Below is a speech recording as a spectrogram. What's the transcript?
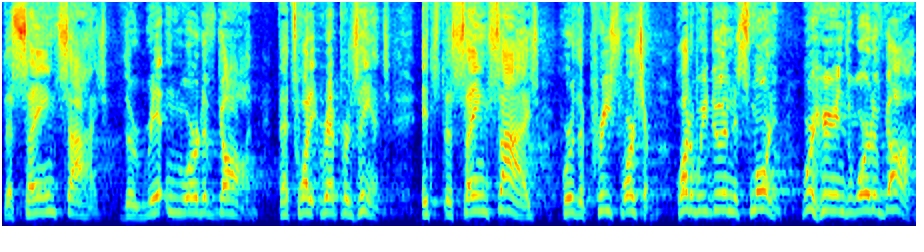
The same size, the written word of God. That's what it represents. It's the same size where the priest worship. What are we doing this morning? We're hearing the word of God.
